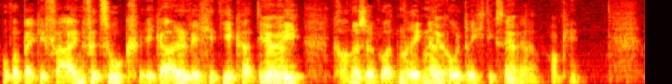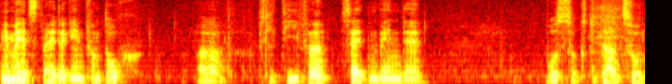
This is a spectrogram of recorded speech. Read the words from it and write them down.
Aber bei Gefahr in Verzug, egal welche Tierkategorie, ja. kann also ein Gartenregner ja. goldrichtig sein. Ja. Okay. Wenn wir jetzt weitergehen vom Dach, äh, ein bisschen tiefer, Seitenwände, was sagst du dazu?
